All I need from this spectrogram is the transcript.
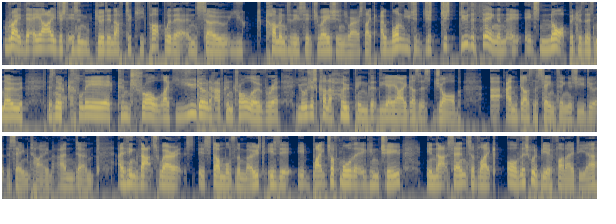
Right, the AI just isn't good enough to keep up with it, and so you come into these situations where it's like, I want you to just just do the thing, and it, it's not because there's no there's no clear control. Like you don't have control over it. You're just kind of hoping that the AI does its job uh, and does the same thing as you do at the same time. And um, I think that's where it it stumbles the most. Is it it bites off more than it can chew in that sense of like, oh, this would be a fun idea,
